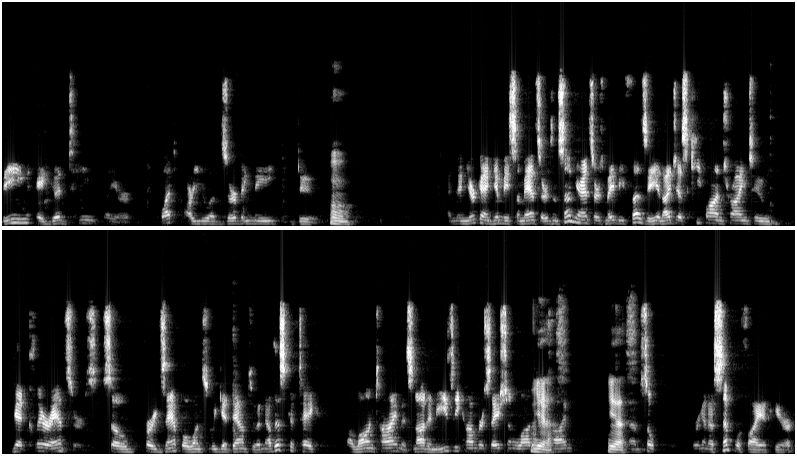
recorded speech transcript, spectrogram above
being a good team player, what are you observing me do?" Mm. and then you're going to give me some answers and some of your answers may be fuzzy and i just keep on trying to get clear answers so for example once we get down to it now this could take a long time it's not an easy conversation a lot of Yes. the time Yes. um, so we're going to simplify it here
